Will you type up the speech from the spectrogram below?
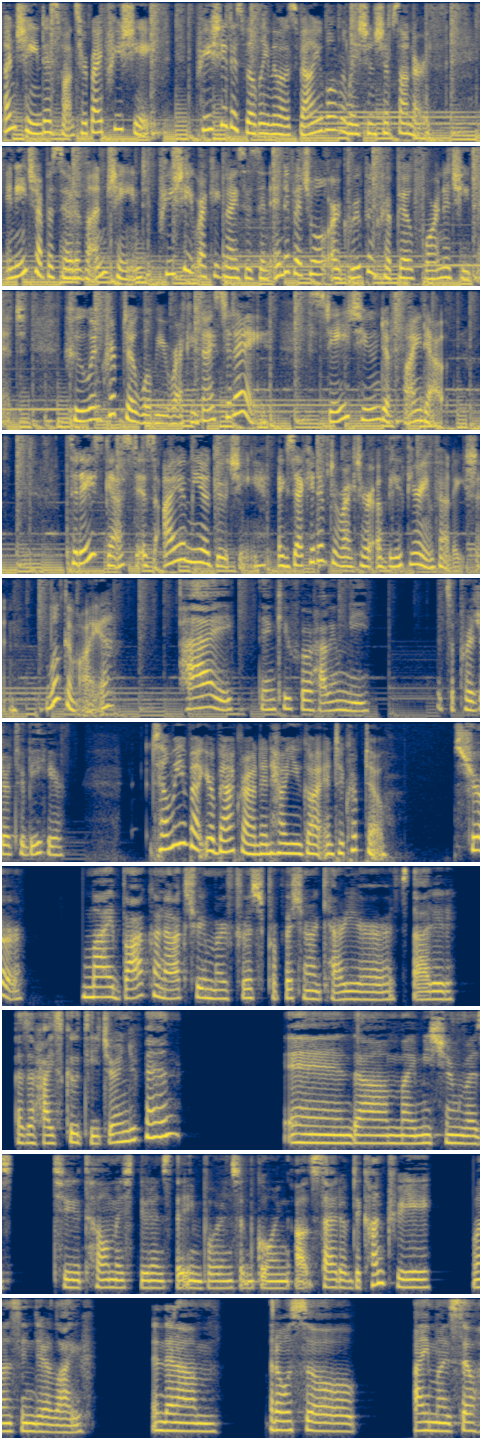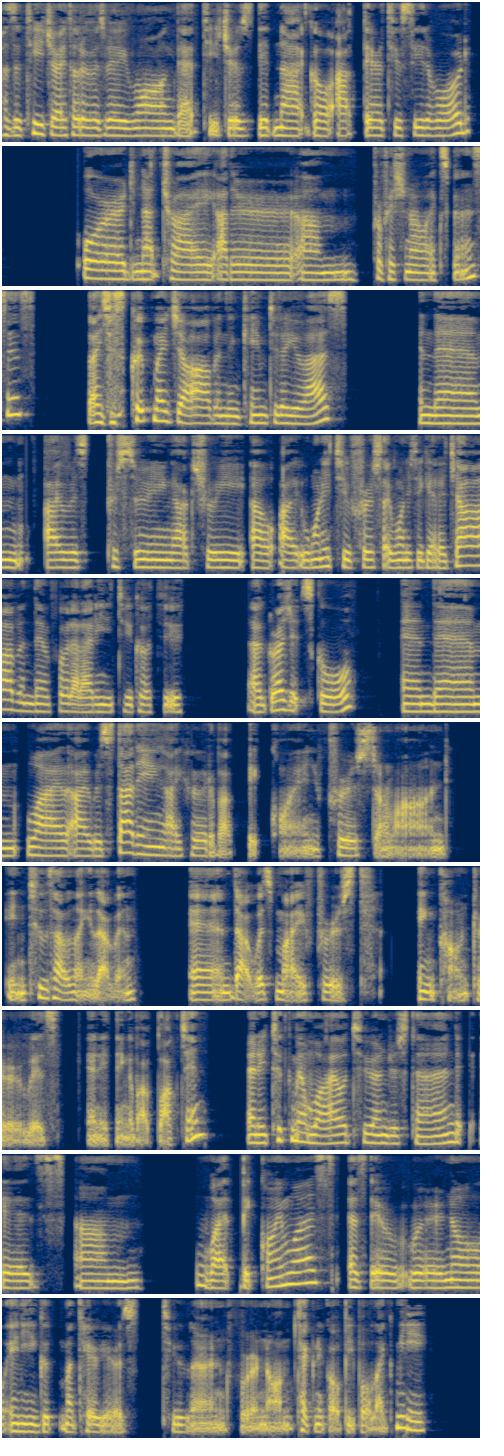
Unchained is sponsored by Appreciate. Appreciate is building the most valuable relationships on earth. In each episode of Unchained, Appreciate recognizes an individual or group in crypto for an achievement. Who in crypto will be recognized today? Stay tuned to find out. Today's guest is Aya Miyaguchi, Executive Director of the Ethereum Foundation. Welcome, Aya. Hi, thank you for having me. It's a pleasure to be here. Tell me about your background and how you got into crypto. Sure. My background, actually, my first professional career started as a high school teacher in Japan. And um, my mission was to tell my students the importance of going outside of the country once in their life. And then, um, and also I myself as a teacher, I thought it was very wrong that teachers did not go out there to see the world or did not try other, um, professional experiences. So I just quit my job and then came to the US and then I was pursuing actually, uh, I wanted to first, I wanted to get a job. And then for that, I needed to go to a graduate school. And then while I was studying, I heard about Bitcoin first around in 2011. And that was my first encounter with anything about blockchain. And it took me a while to understand is, um, what Bitcoin was as there were no any good materials to learn for non-technical people like me.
